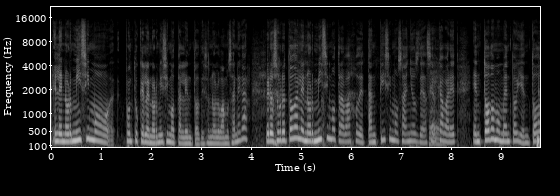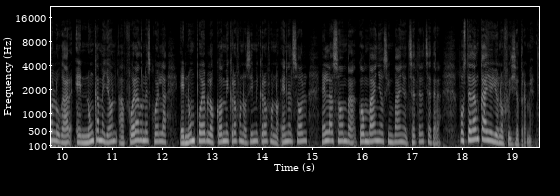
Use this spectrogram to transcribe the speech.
el enormísimo, pon tú que el enormísimo talento, dice, no lo vamos a negar, pero sobre todo el enormísimo trabajo de tantísimos años de hacer Sí. cabaret en todo momento y en todo lugar, en un camellón, afuera de una escuela, en un pueblo, con micrófono, sin micrófono, en el sol, en la sombra, con baño, sin baño, etcétera, etcétera, pues te da un callo y un oficio tremendo.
